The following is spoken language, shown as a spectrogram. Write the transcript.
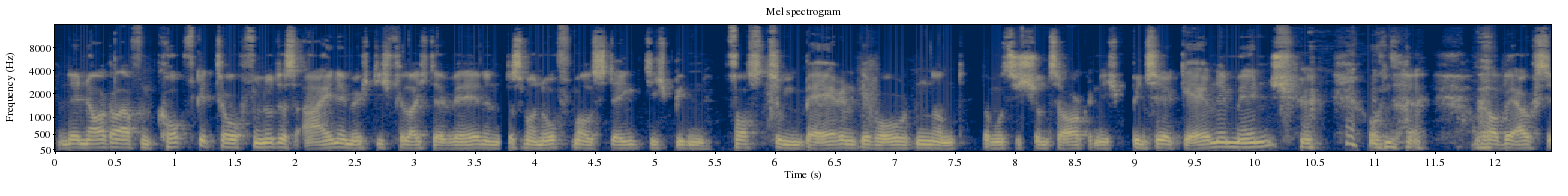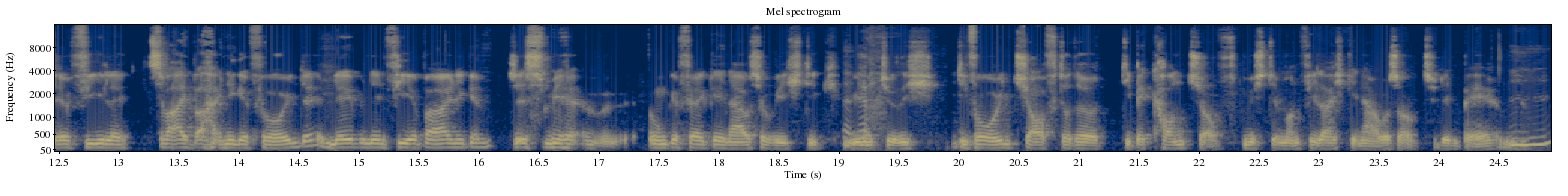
den Nagel auf den Kopf getroffen. Nur das eine möchte ich vielleicht erwähnen, dass man oftmals denkt, ich bin fast zum Bären geworden und da muss ich schon sagen, ich bin sehr gerne Mensch und äh, habe auch sehr viele zweibeinige Freunde neben den vierbeinigen. Das ist mir äh, ungefähr genauso wichtig wie natürlich die Freundschaft oder die Bekanntschaft, müsste man vielleicht genauer sagen, zu den Bären. Mhm.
